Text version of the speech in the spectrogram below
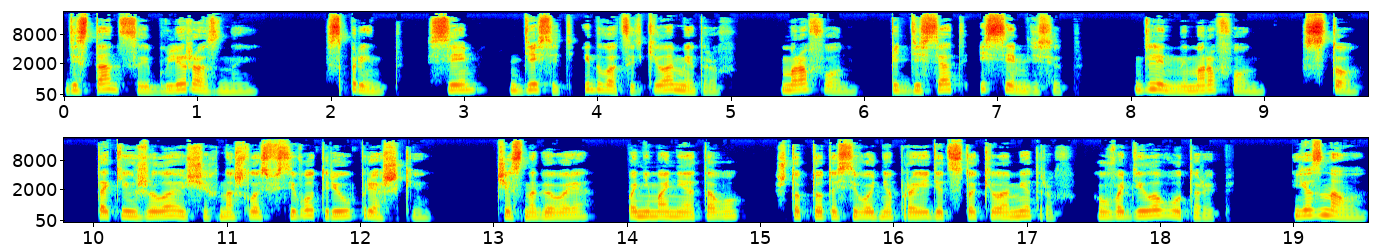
дистанции были разные. Спринт, 7, 10 и 20 километров. Марафон. 50 и 70. Длинный марафон. 100. Таких желающих нашлось всего три упряжки. Честно говоря, понимание того, что кто-то сегодня проедет 100 километров, вводило в оторопь. Я знала,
